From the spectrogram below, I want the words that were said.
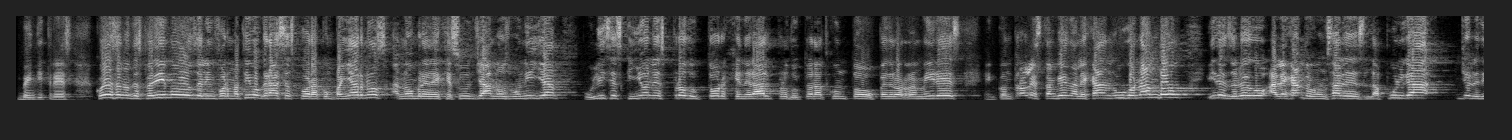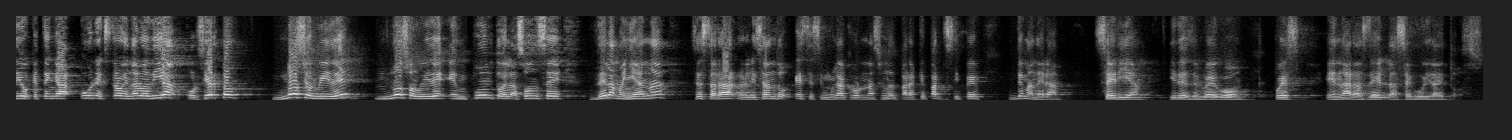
2023. Con eso nos despedimos del informativo. Gracias por acompañarnos. A nombre de Jesús Llanos Bonilla, Ulises Quiñones, productor general, productor adjunto Pedro Ramírez, en controles también Alejandro Hugo Nando y desde luego Alejandro González La Pulga. Yo le digo que tenga un extraordinario día. Por cierto, no se olvide, no se olvide, en punto de las 11 de la mañana se estará realizando este simulacro nacional para que participe de manera seria y desde luego, pues en aras de la seguridad de todos.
